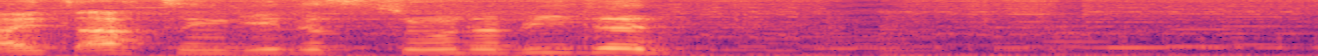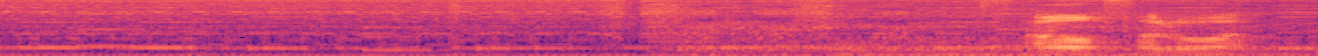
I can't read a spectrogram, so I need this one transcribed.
Eins achtzehn geht es zu unterbieten. Auch verloren.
